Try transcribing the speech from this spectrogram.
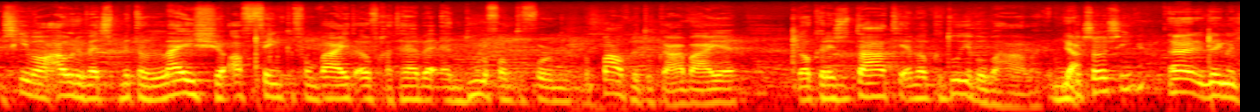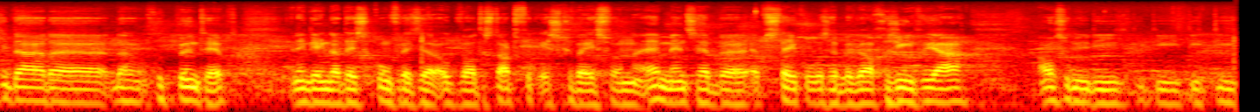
Misschien wel ouderwets met een lijstje afvinken van waar je het over gaat hebben. En doelen van tevoren bepaald met elkaar waar je welke resultaten en welke doel je wil behalen. Moet ja. ik het zo zien? Uh, ik denk dat je daar, uh, daar, een goed punt hebt. En ik denk dat deze conferentie daar ook wel de start voor is geweest. Van, hè, mensen hebben, stakeholders hebben wel gezien van ja, als we nu die, die, die, die,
